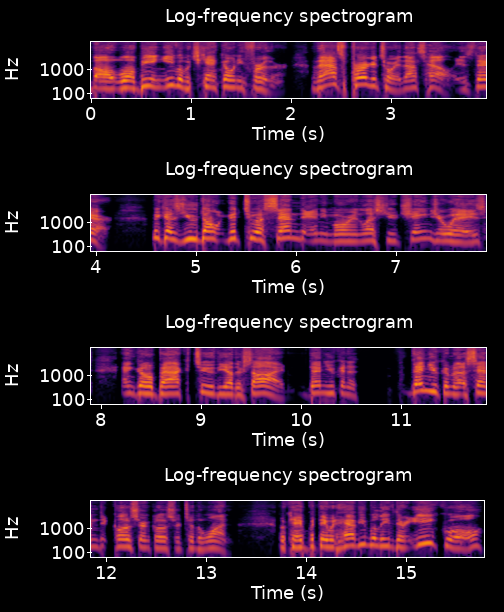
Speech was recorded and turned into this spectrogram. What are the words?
while being evil, but you can't go any further. That's purgatory. That's hell. Is there because you don't get to ascend anymore unless you change your ways and go back to the other side. Then you can then you can ascend closer and closer to the one. Okay, but they would have you believe they're equal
